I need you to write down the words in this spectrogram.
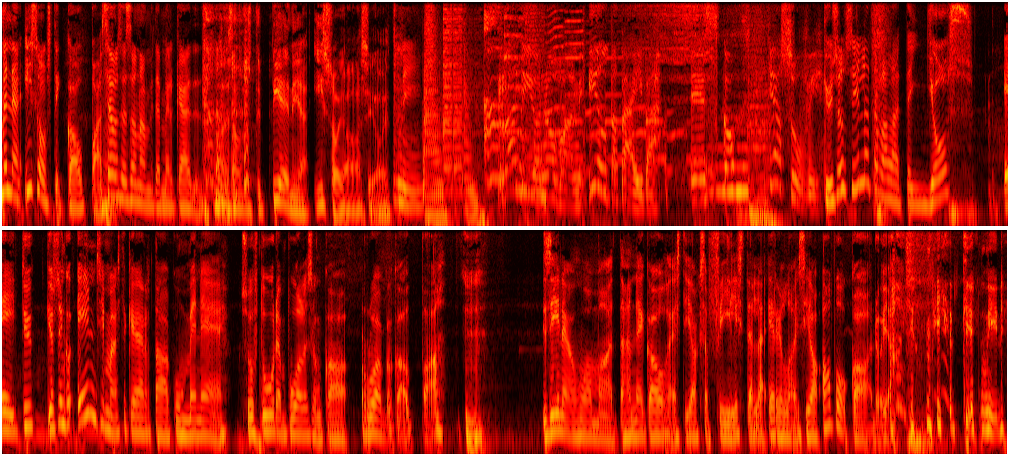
Mennään isosti kauppaan. Se on se sana, mitä meillä käytetään. Niin sanotusti pieniä isoja asioita. niin. Radio Novan iltapäivä. Esko ja Suvi. Kyllä se on sillä tavalla, että jos ei ty- jos niin ensimmäistä kertaa, kun menee suht uuden puolison kanssa ruokakauppaan, Mm. Siinä huomaa, että hän ei kauheasti jaksa fiilistellä erilaisia avokaadoja ja miettiä niiden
